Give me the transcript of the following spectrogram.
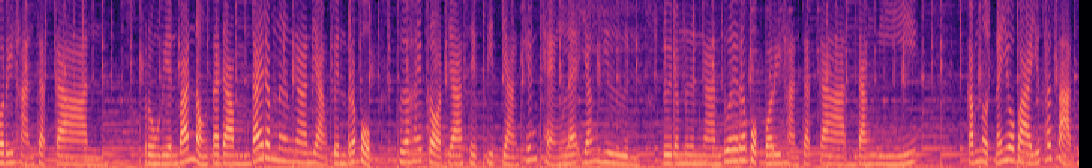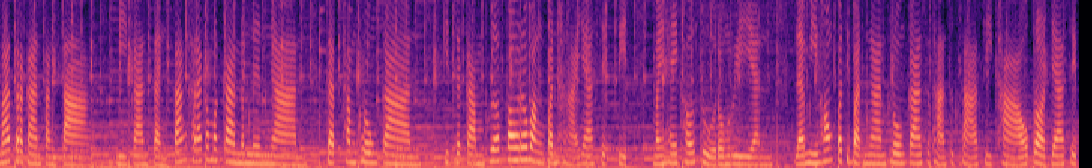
บริหารจัดการ โรงเรียนบ้านหนองตาดำได้ดำเนินงานอย่างเป็นระบบ เพื่อให้ปลอดยาเสพติดอย่างเข้มแข็งและยั่งยืน โดยดำเนินงานด้วยระบบบริหารจัดการ ดังนี้ กำหนดนโยบายยุทธศาสตร์มาตรการต่างๆ มีการแต่งตั้งคณะกรรมการดำเนินงาน จัดทำโครงการ กิจกรรมเพื่อเฝ้าระวังปัญหายาเสพติด ไม่ให้เข้าสู่โรงเรียน และมีห้องปฏิบัติงานโครงการสถานศึกษาสีขาว ปลอดยาเสพ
